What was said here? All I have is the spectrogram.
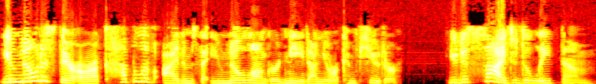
You notice there are a couple of items that you no longer need on your computer. You decide to delete them.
